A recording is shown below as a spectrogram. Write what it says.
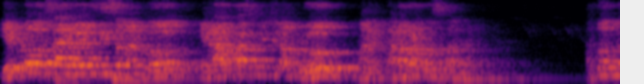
ఎప్పుడో ఒకసారి బయట తీసామనుకో ఇక్కడ అవకాశం ఇచ్చినప్పుడు మనకి తడబడి వస్తుంది అదొక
